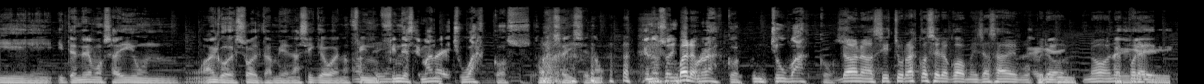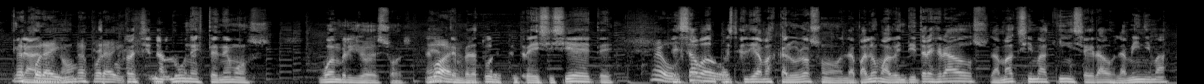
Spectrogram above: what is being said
Y, y tendremos ahí un algo de sol también. Así que bueno, fin, Ah, sí. fin de semana de chubascos, como se dice, ¿no? Que no son Bueno. churrascos, son chubascos. No, no, si es churrasco se lo come, ya sabemos, pero no, no es por ahí. No es por ahí, no es por ahí. Recién el lunes tenemos buen brillo de sol. ¿eh? Bueno. Temperaturas entre 17. Me gusta. El sábado es el día más caluroso en La Paloma, 23 grados la máxima, 15 grados la mínima.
